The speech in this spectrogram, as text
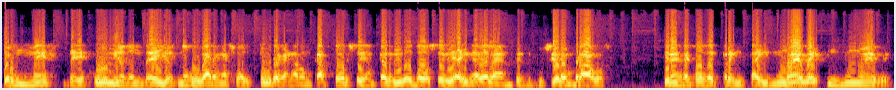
de un mes de junio donde ellos no jugaron a su altura, ganaron 14 y han perdido 12. De ahí en adelante se pusieron bravos, tienen récord de 39 y 9.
